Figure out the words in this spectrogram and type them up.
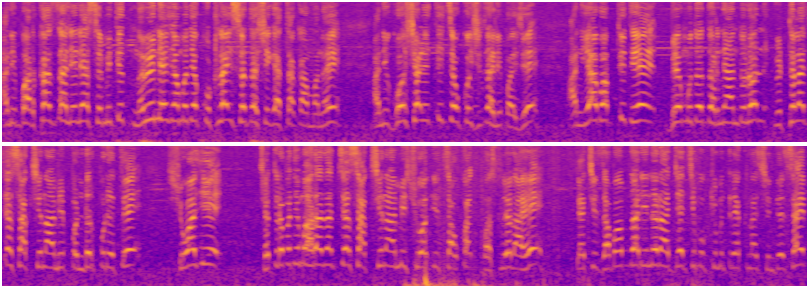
आणि बरखास्त झालेल्या समितीत नवीन याच्यामध्ये कुठलाही सदस्य घेता कामा नये आणि गोशाळेची चौकशी झाली पाहिजे. आणि या बाबतीत हे बेमुदत धरणे आंदोलन विठ्ठलाच्या साक्षीनं आम्ही पंढरपूर येथे शिवाजी छत्रपती महाराजांच्या साक्षीनं आम्ही शिवाजी चौकात बसलेलो आहे. त्याची जबाबदारीनं राज्याचे मुख्यमंत्री एकनाथ शिंदे साहेब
